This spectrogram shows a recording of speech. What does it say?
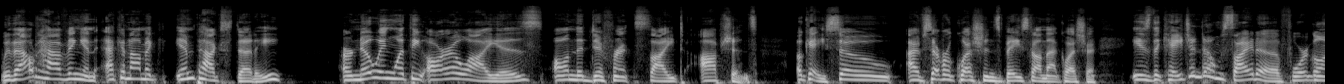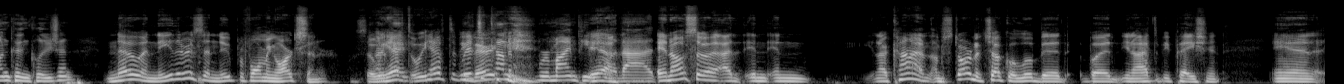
without having an economic impact study or knowing what the ROI is on the different site options. Okay, so I have several questions based on that question. Is the Cajun Dome site a foregone conclusion? No, and neither is a new performing arts center. So we Okay. have to we have to be We have to very kind of remind people yeah. of that. And also, I, in in you know, kind of I'm starting to chuckle a little bit, but you know, I have to be patient. And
